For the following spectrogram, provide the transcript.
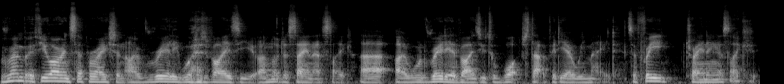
remember, if you are in separation, I really would advise you. I'm not just saying this. Like, uh, I would really advise you to watch that video we made. It's a free training. It's like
